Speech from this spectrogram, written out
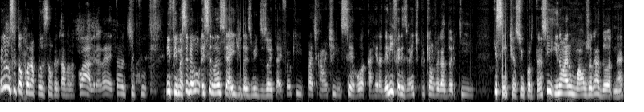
Ele não se tocou na posição que ele tava na quadra, né? Então, tipo. Enfim, mas você vê esse lance aí de 2018 aí foi o que praticamente encerrou a carreira dele, infelizmente, porque é um jogador que, que sim, tinha sua importância e, e não era um mau jogador, né?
